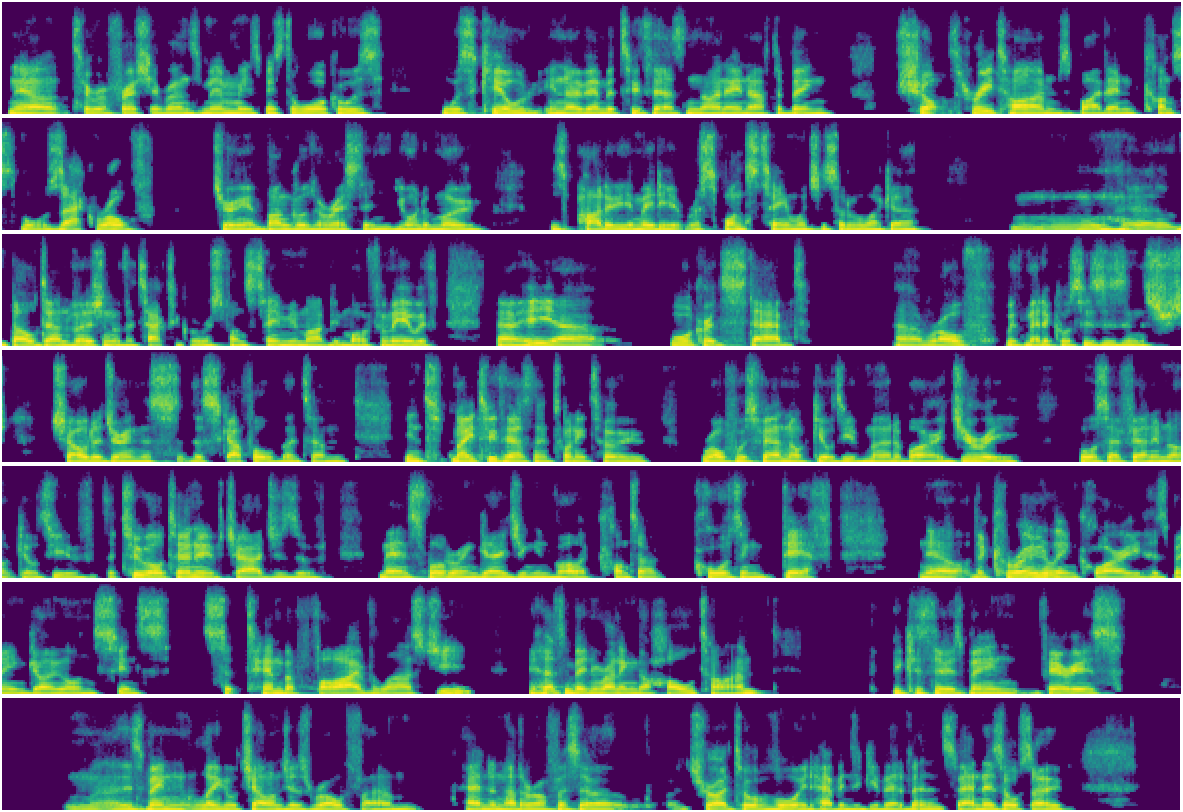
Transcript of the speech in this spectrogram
Now, to refresh everyone's memories, Mr. Walker was was killed in November 2019 after being shot three times by then Constable Zach Rolfe during a bungled arrest in Yuendumu as part of the immediate response team, which is sort of like a, mm, a dulled down version of the tactical response team you might be more familiar with. Now, he uh, Walker had stabbed uh, Rolfe with medical scissors in the sh- shoulder during this the scuffle. But um, in t- May 2022, Rolfe was found not guilty of murder by a jury. Also found him not guilty of the two alternative charges of manslaughter, engaging in violent contact, causing death. Now, the coronial inquiry has been going on since September 5 last year. It hasn't been running the whole time because there's been various there's been legal challenges. Rolfe um, and another officer tried to avoid having to give evidence, and there's also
